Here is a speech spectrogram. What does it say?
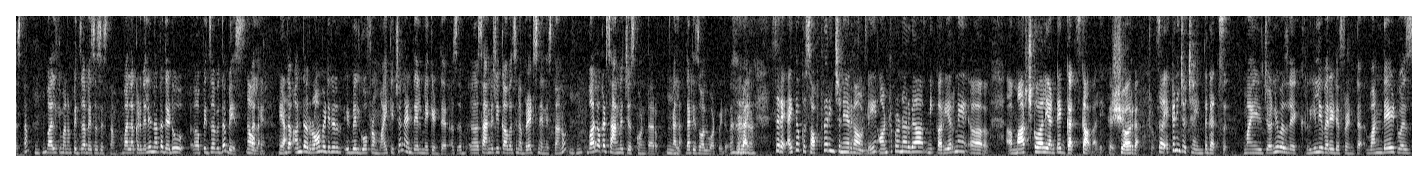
చేస్తాం. వాళ్ళకి మనం పిజ్జా బేసెస్ ఇస్తాం. వాళ్ళు అక్కడ వెళ్ళినాక they do pizza with the base. అంత raw material it will go from my kitchen and they make it there శాండ్విచ్కి కావాల్సిన బ్రెడ్స్ నేను ఇస్తాను. వాళ్ళు అక్కడ శాండ్విచ్ చేసుకుంటారు. అలా. That is all what we do right సరే అయితే ఒక సాఫ్ట్వేర్ ఇంజనీర్గా ఉండి ఆంటర్ప్రినర్గా మీ కెరియర్ని మార్చుకోవాలి అంటే గట్స్ కావాలి. ష్యూర్గా సో ఎక్కడి నుంచి వచ్చాయి ఇంత guts my journey was like really very different one day it was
